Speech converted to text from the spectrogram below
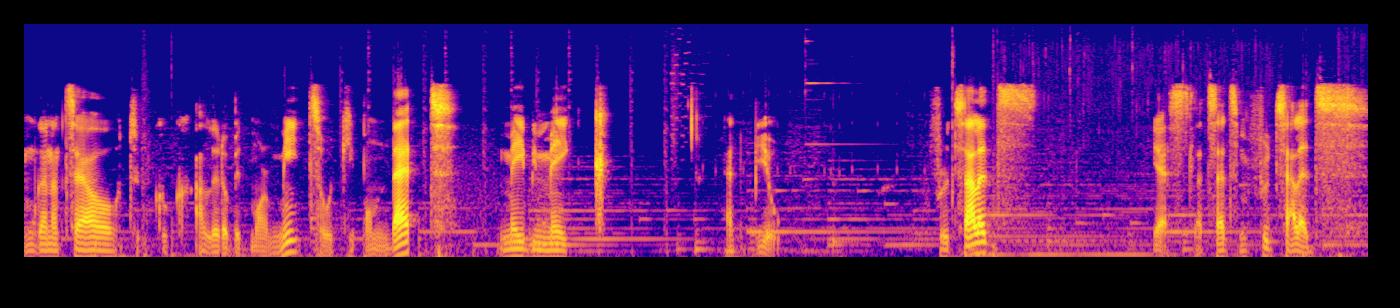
I'm gonna tell to cook a little bit more meat, so we keep on that. Maybe make at view fruit salads. Yes, let's add some fruit salads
